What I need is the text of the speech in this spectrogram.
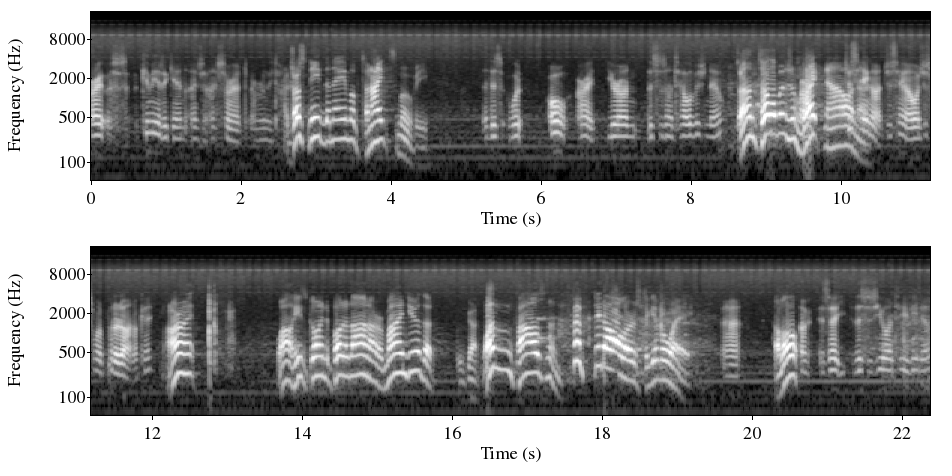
All right, give me it again. I am sorry, I'm, really I just need the name of tonight's movie. Uh, this, what? Oh, all right. You're on. This is on television now. It's on television right now. Just and I- hang on. Just hang on. I just want to put it on, okay? All right. While he's going to put it on, I remind you that we've got $1,050 to give away. Uh, Hello? uh, is that? This is you on TV now?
